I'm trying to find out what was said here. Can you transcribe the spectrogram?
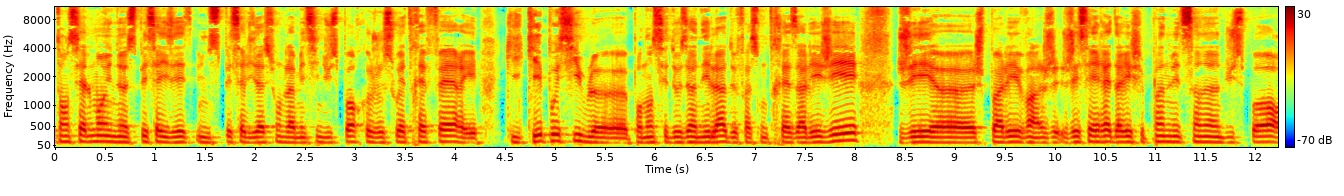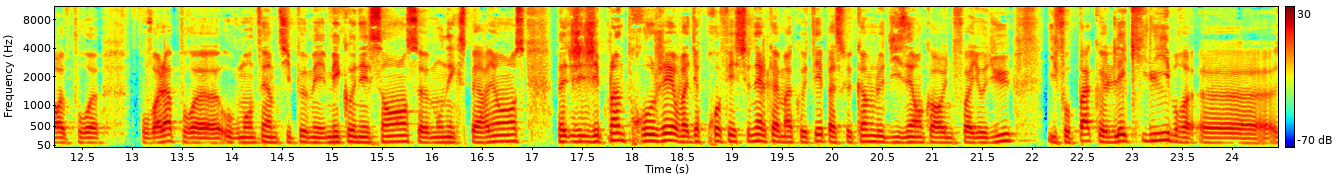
potentiellement une, spécialisation de la médecine du sport que je souhaiterais faire et qui, est possible euh, pendant ces deux années-là de façon très allégée. J'ai, euh, je peux aller, j'essaierai d'aller chez plein de médecins du sport pour voilà pour euh, augmenter un petit peu mes, mes connaissances, euh, mon expérience. J'ai plein de projets, on va dire professionnels quand même à côté parce que comme le disait encore une fois Yodu, il faut pas que l'équilibre euh,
